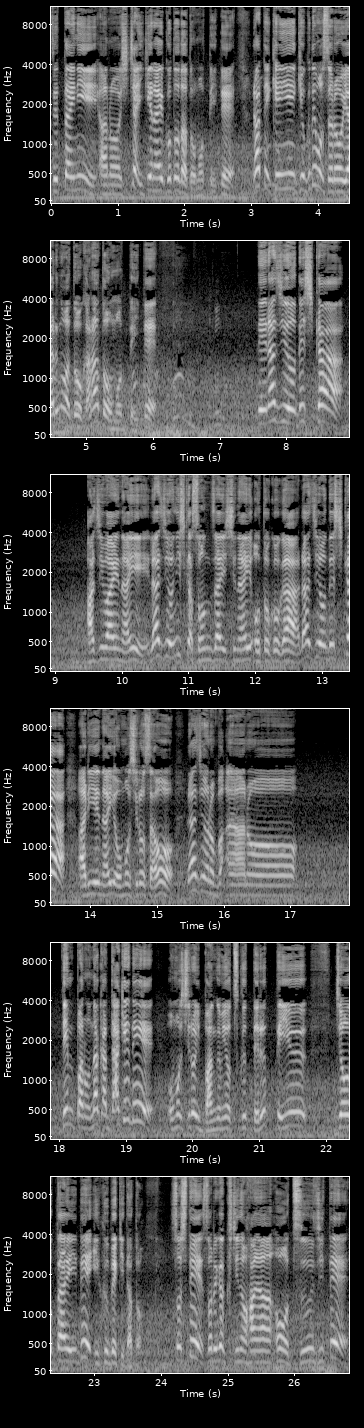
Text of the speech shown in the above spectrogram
絶対に、あの、しちゃいけないことだと思っていて、ラテ経営局でもそれをやるのはどうかなと思っていて、で、ラジオでしか味わえない、ラジオにしか存在しない男が、ラジオでしかありえない面白さを、ラジオの、あのー電波の中だけで面白い番組を作ってるっていう状態で行くべきだと。そして、それが口の花を通じて、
